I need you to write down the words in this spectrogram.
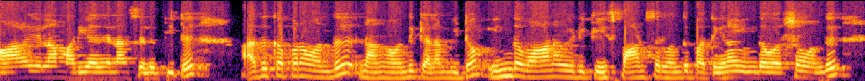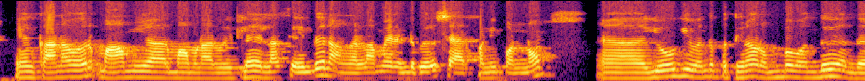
மாலையெல்லாம் மரியாதையெல்லாம் செலுத்திட்டு அதுக்கப்புறம் வந்து நாங்கள் வந்து கிளம்பிட்டோம். இந்த வான வேடிக்கை ஸ்பான்சர் வந்து பார்த்தீங்கன்னா இந்த வருஷம் வந்து என் கணவர் மாமியார் மாமனார் வீட்டில் எல்லாம் சேர்ந்து நாங்கள் எல்லாமே ரெண்டு பேரும் ஷேர் பண்ணி பண்ணோம். யோகி வந்து பார்த்தீங்கன்னா ரொம்ப வந்து அந்த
